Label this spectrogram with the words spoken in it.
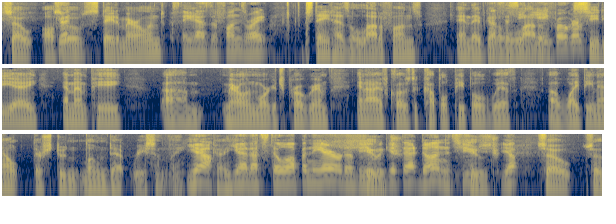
So, also, Good. state of Maryland, State has their funds, right? state has a lot of funds, and they've got That's a the lot CDA of program? CDA, MMP, um, Maryland Mortgage Program, and I have closed a couple people with uh, wiping out their student loan debt recently. Yeah. Okay. Yeah, that's still up in the air to be able to get that done. It's huge. Huge. Yep. So, so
